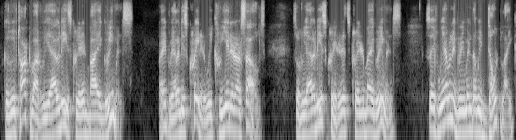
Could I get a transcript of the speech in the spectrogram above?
Because we've talked about reality is created by agreements, right? Reality is created. We created ourselves. So reality is created. It's created by agreements. So if we have an agreement that we don't like,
